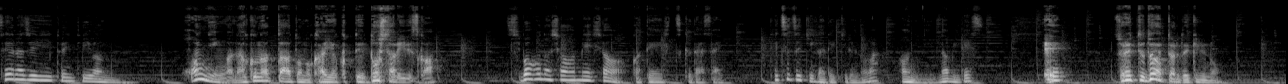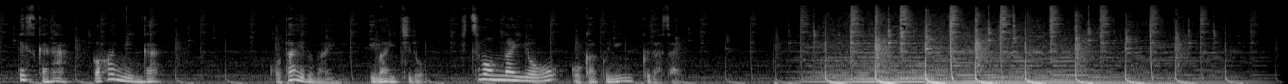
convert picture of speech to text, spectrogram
セーラジー21本人が亡くなった後の解約ってどうしたらいいですか？死亡の証明書をご提出ください。手続きができるのは本人のみです。え？それってどうやったらできるの？ですからご本人が答える前に今一度質問内容をご確認ください。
